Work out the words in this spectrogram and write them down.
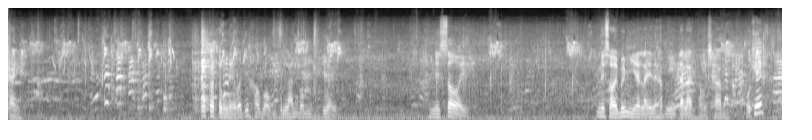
ไก่ แล้วก็ตรงไหนว่าที่เขาบอกมันเป็นร้านบะหมี่ด้วยในซอย ในซอยไม่มีอะไรนะครับ มีตลาดของชำโอเคค่ะ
